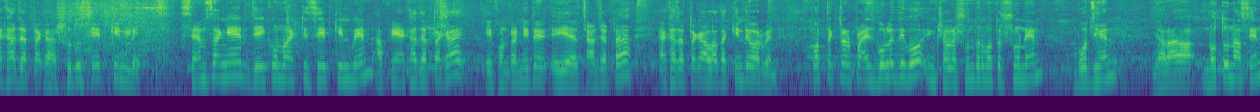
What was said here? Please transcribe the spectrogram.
এক হাজার টাকা। শুধু সেট কিনলে। স্যামসাংয়ের যে কোনো একটি সেট কিনবেন, আপনি এক হাজার টাকায় এই ফোনটা নিতে, এই চার্জারটা এক হাজার টাকা আলাদা কিনতে পারবেন। প্রত্যেকটার প্রাইস বলে দিব ইনশাল্লাহ সুন্দর মতো শুনেন, বোঝেন। যারা নতুন আছেন,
